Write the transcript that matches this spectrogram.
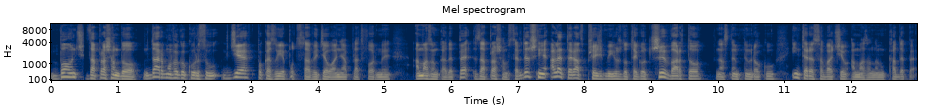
bądź zapraszam do darmowego kursu, gdzie pokazuję podstawy działania platformy Amazon KDP. Zapraszam serdecznie, ale teraz przejdźmy już do tego, czy warto w następnym roku interesować się Amazonem KDP.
